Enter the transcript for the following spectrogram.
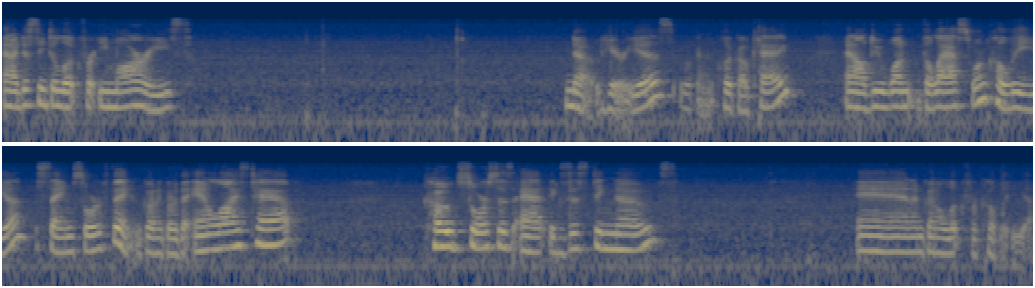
and I just need to look for Imari's node. Here he is. We're going to click OK. And I'll do one, the last one, Kalia, same sort of thing. I'm going to go to the Analyze tab, code sources at existing nodes, and I'm going to look for Kalia.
